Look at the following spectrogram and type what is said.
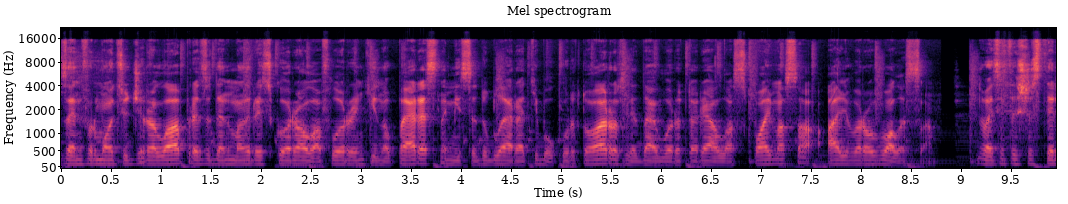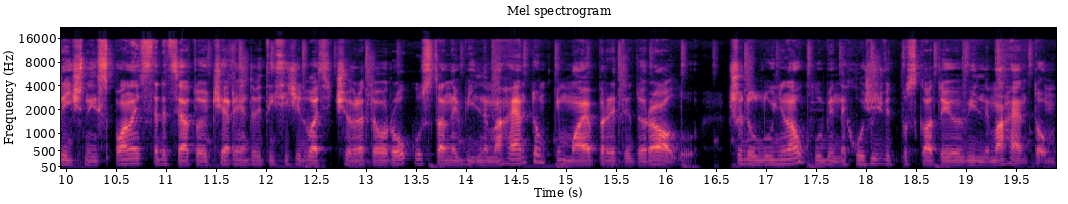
За інформацією джерела, президент мадридського Реала Флорентіно Перес на місце дублера Тібо Куртуа розглядає воротаря Лас Пальмаса Альваро Валеса. 26-річний іспанець 30 червня 2024 року стане вільним агентом і має перейти до Реалу. Щодо Луніна у клубі не хочуть відпускати його вільним агентом,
